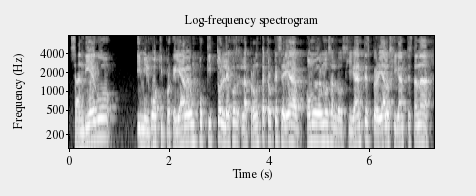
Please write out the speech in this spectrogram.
San Diego y Milwaukee, porque ya veo un poquito lejos, la pregunta creo que sería cómo vemos a los gigantes, pero ya los gigantes están a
